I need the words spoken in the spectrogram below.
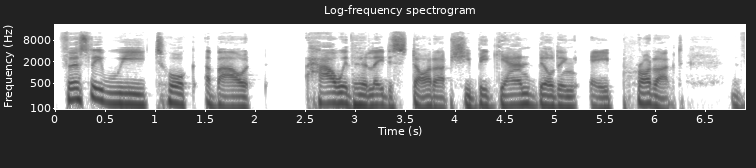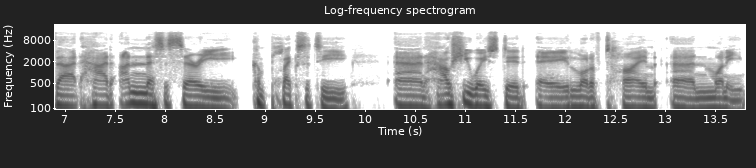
Firstly, we talk about how with her latest startup, she began building a product that had unnecessary complexity and how she wasted a lot of time and money.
